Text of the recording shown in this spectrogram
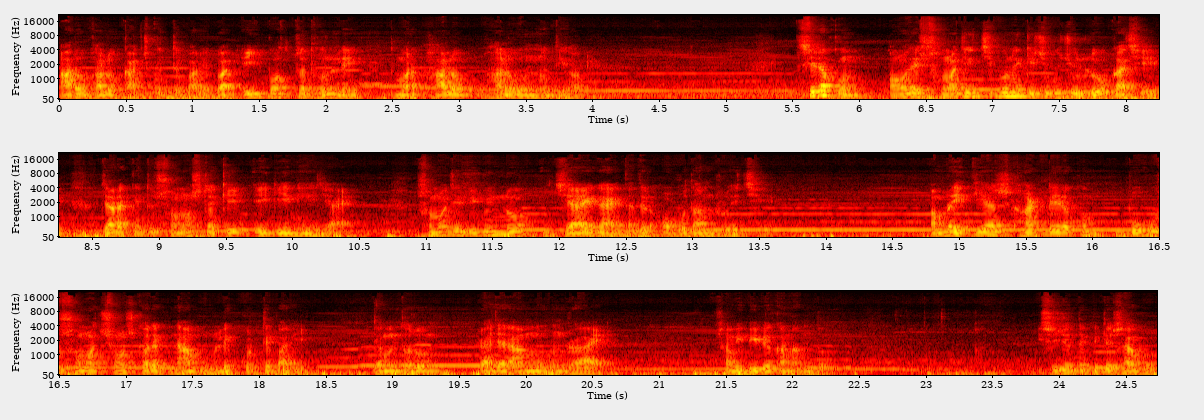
আরও ভালো কাজ করতে পারবে বা এই পথটা ধরলে তোমার ভালো ভালো উন্নতি হবে। সেরকম আমাদের সামাজিক জীবনে কিছু কিছু লোক আছে যারা কিন্তু সমাজটাকে এগিয়ে নিয়ে যায়। সমাজের বিভিন্ন জায়গায় তাদের অবদান রয়েছে। আমরা ইতিহাস ঘাঁটলে এরকম বহু সমাজ সংস্কারের নাম উল্লেখ করতে পারি। যেমন ধরুন রাজা রামমোহন রায় স্বামী বিবেকানন্দ, ঈশ্বরচন্দ্র বিদ্যাসাগর,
